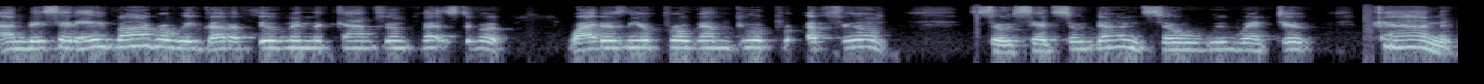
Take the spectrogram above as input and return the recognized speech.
And they said, Hey, Barbara, we've got a film in the Cannes Film Festival. Why doesn't your program do a, a film? So said, so done. So we went to Cannes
